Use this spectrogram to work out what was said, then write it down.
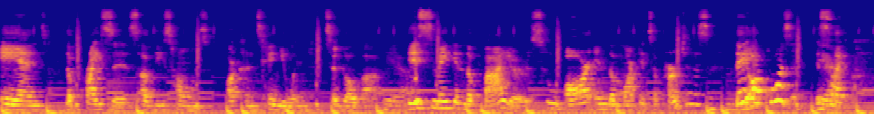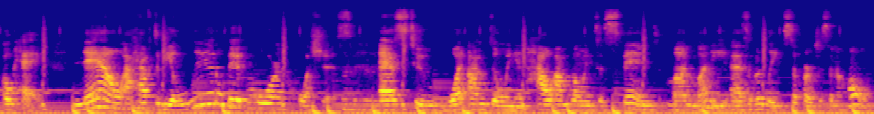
and the prices of these homes are continuing to go up. Yeah. It's making the buyers who are in the market to purchase, they are pausing. It's Yeah. like, okay, now I have to be a little bit more cautious Mhm. as to what I'm doing and how I'm going to spend my money as it relates to purchasing a home.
